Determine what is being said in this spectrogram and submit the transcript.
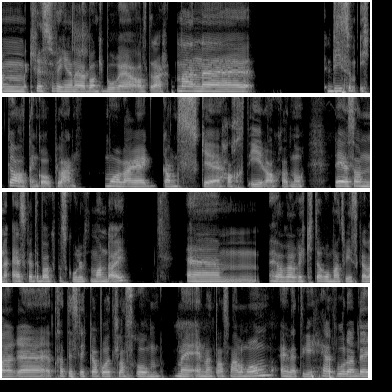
um, Krysse fingrene, banke i bordet, alt det der. Men uh, de som ikke har hatt en go-plan, må være ganske hardt i det akkurat nå. Det er sånn Jeg skal tilbake på skolen på mandag. Um, hører rykter om at vi skal være 30 stykker på et klasserom med én meters mellomrom. Jeg vet ikke helt hvordan det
